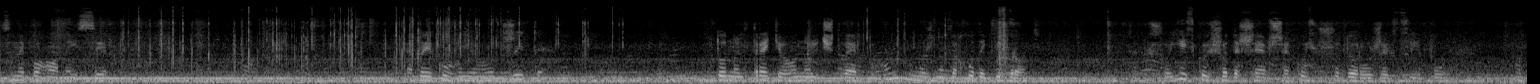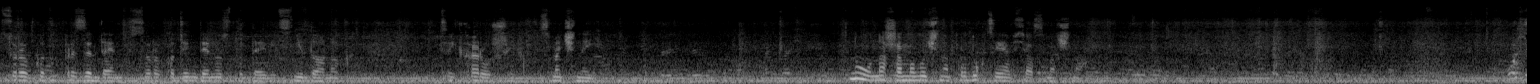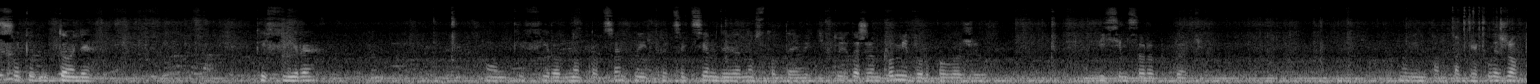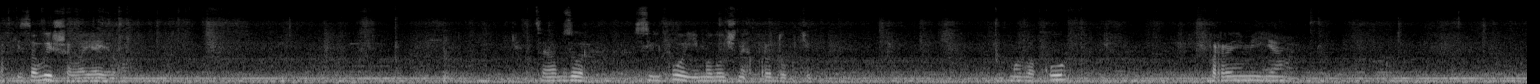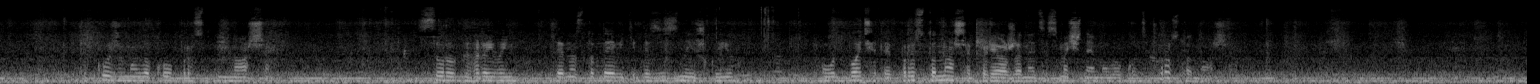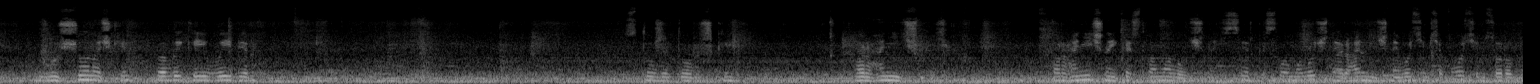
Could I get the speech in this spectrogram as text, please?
Це непоганий сир. А до якого його вжити? До 03.04. Ну, Можна заходити і брати. Так що є кое-що дешевше, кое-що дороже в цілпу. От 41 президент, 41,99 сніданок. Цей хороший, смачний. Ну, наша молочна продукція вся смачна. Що тут далі? Кефіри. Кефір однопроцентний 37,99. Хтось навіть помідор положив. 8,45. Ну він там так як лежав, так і залишила я його. Це обзор сільпо і молочних продуктів. Молоко, премія. Також молоко просто наше. 40 гривень 99 іде зі знижкою. От бачите, просто наше пряжене, це смачне молоко, це просто наше. Згущеночки, великий вибір. Дуже трошки органічний. Органічний кисломолочний. Сир кисломолочний, органічний, 88,49.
